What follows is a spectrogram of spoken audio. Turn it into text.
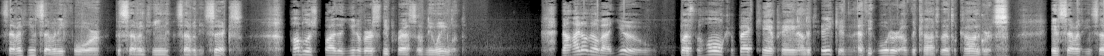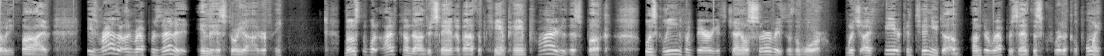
1774 to 1776, published by the University Press of New England. Now, I don't know about you, but the whole Quebec campaign undertaken at the order of the Continental Congress in 1775 is rather unrepresented in the historiography. Most of what I've come to understand about the campaign prior to this book was gleaned from various general surveys of the war, which I fear continue to um, underrepresent this critical point.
